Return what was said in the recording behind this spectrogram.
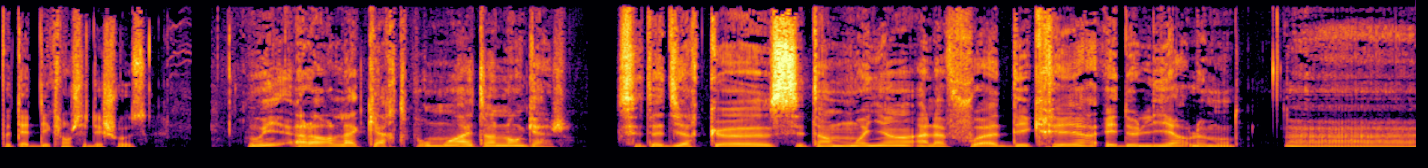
peut-être déclencher des choses. Oui, alors la carte pour moi est un langage. C'est-à-dire que c'est un moyen à la fois d'écrire et de lire le monde. Euh,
